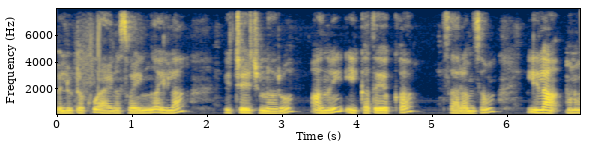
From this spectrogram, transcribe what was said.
వెళ్ళుటకు ఆయన స్వయంగా ఇలా విచ్చేచున్నారు అని ఈ కథ యొక్క సారాంశం. ఇలా మనం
